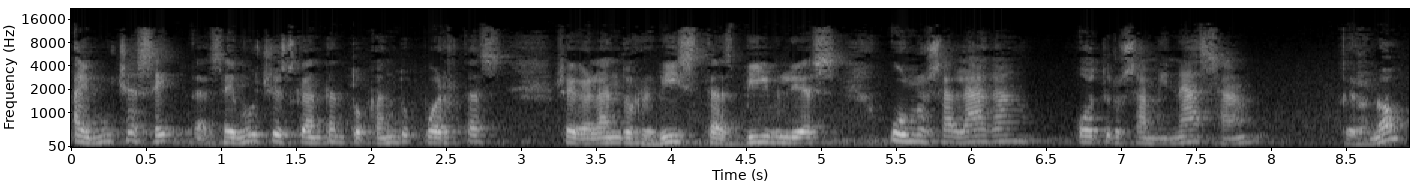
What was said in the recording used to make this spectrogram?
hay muchas sectas, hay muchos que andan tocando puertas, regalando revistas, Biblias, unos halagan, otros amenazan, pero no,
